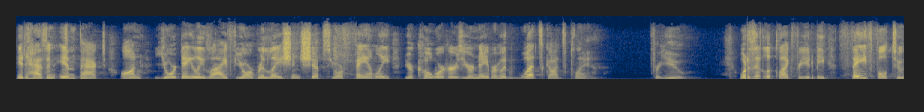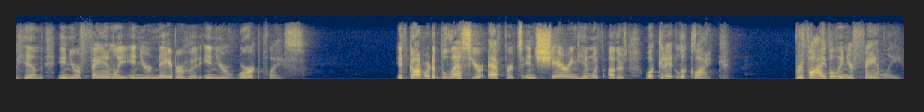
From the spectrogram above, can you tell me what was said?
it has an impact on your daily life, your relationships, your family, your coworkers, your neighborhood? What's God's plan for you? What does it look like for you to be faithful to Him in your family, in your neighborhood, in your workplace? If God were to bless your efforts in sharing Him with others, what could it look like? Revival in your family?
